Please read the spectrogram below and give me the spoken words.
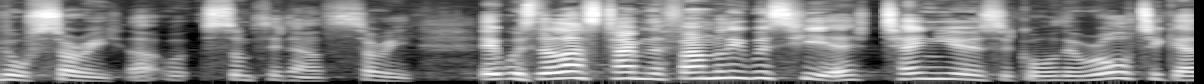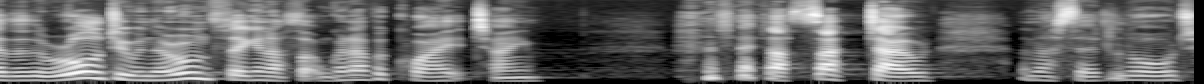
no, sorry, that was something else. Sorry. It was the last time the family was here, 10 years ago. They were all together, they were all doing their own thing, and I thought, I'm going to have a quiet time. And then I sat down and I said, Lord,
